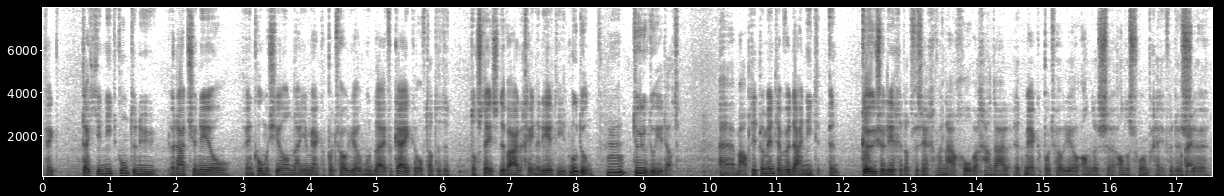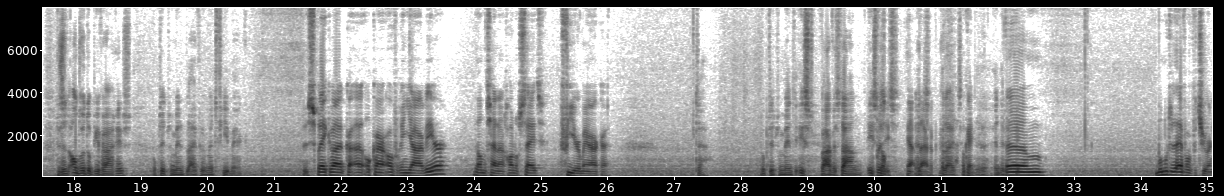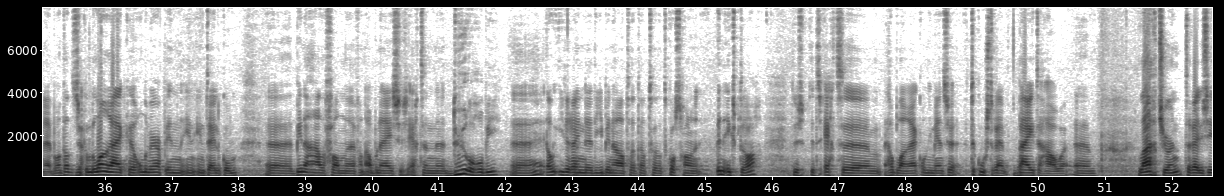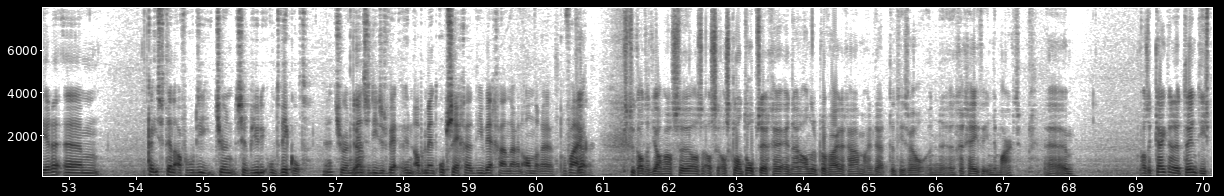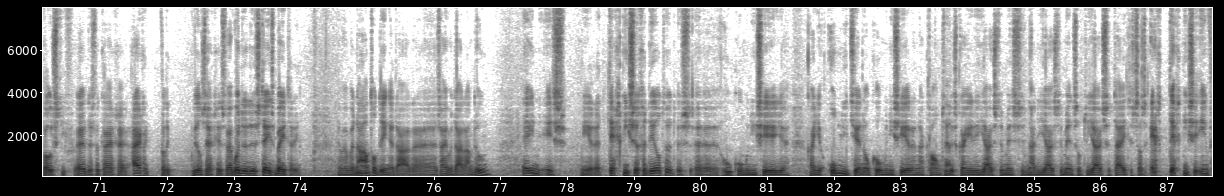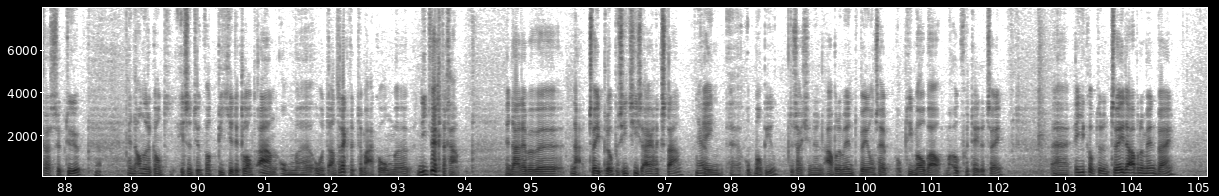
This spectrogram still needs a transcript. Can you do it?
Kijk, dat je niet continu rationeel en commercieel naar je merkenportfolio moet blijven kijken of dat het, het nog steeds de waarde genereert die het moet doen. Mhm. Tuurlijk doe je dat. Eh, maar op dit moment hebben we daar niet een keuze liggen dat we zeggen van nou goh, we gaan daar het merkenportfolio anders, eh, anders vormgeven. Dus, eh, dus het antwoord op je vraag is, op dit moment blijven we met vier merken. Dus spreken we elka- elkaar over een jaar weer, dan zijn er gewoon nog steeds vier merken. Ja. Op dit moment is waar we staan, is Precies. dat Ja, het duidelijk. beleid en de, en de richting. Ehm, we moeten het even over churn hebben, want dat is natuurlijk een belangrijk eh, onderwerp in, in, in telecom. Eh, binnenhalen van, eh, van abonnees is echt een dure hobby. Iedereen die je binnenhaalt, dat, dat, dat kost gewoon een, een x-bedrag. Dus het is echt eh, heel belangrijk om die mensen te koesteren en bij te houden. Ehm, lage churn te realiseren. Ehm, kan je iets vertellen over hoe die churn zich bij jullie ontwikkelt? Churn, Ja. mensen die dus hun abonnement opzeggen, die weggaan naar een andere provider. Ja. Het is natuurlijk altijd jammer als, eh, als, als, als klanten opzeggen en naar een andere provider gaan, maar dat, dat is wel een, een gegeven in de markt. Ehm, als ik kijk naar de trend, die is positief. Hè. Dus we krijgen eigenlijk, wat ik wil zeggen is, wij worden er steeds beter in. En we hebben een aantal dingen daar, eh, zijn we daar aan doen. Eén is meer het technische gedeelte, dus eh, hoe communiceer je? Kan je omnichannel communiceren naar klanten? Ja. Dus kan je de juiste mensen naar de juiste mensen op de juiste tijd? Dus dat is echt technische infrastructuur. Ja. En de andere kant is natuurlijk wat bied je de klant aan om, eh, om het aantrekkelijk te maken, om eh, niet weg te gaan. En daar hebben we nou, twee proposities eigenlijk staan. Ja. Eén eh, op mobiel. Dus als je een abonnement bij ons hebt op T-Mobile, maar ook voor Tele2. eh, en je koopt er een tweede abonnement bij,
